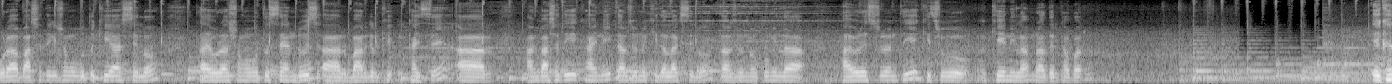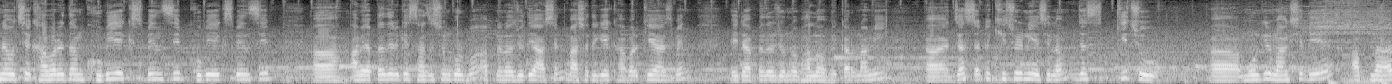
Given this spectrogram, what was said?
ওরা বাসা থেকে সম্ভবত খেয়ে আসছিল। তাই ওরা সম্ভবত স্যান্ডউইচ আর বার্গার খাইছে। আর আমি বাসা থেকে খাইনি তার জন্য খিদা লাগছিল। তার জন্য কুমিল্লা হাইওয়ে রেস্টুরেন্ট থেকে কিছু খেয়ে নিলাম রাতের খাবার। এখানে হচ্ছে খাবারের দাম খুবই এক্সপেন্সিভ খুবই এক্সপেন্সিভ আমি আপনাদেরকে সাজেশন করব, আপনারা যদি আসেন, বাসা থেকে খাবার খেয়ে আসবেন, এটা আপনাদের জন্য ভালো হবে। কারণ আমি জাস্ট একটা খিচুড়ি নিয়েছিলাম জাস্ট কিছু মুরগির মাংস দিয়ে আপনার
